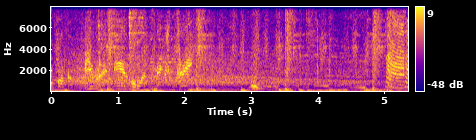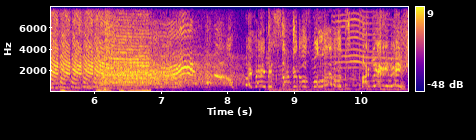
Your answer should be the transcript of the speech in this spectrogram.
About to N1 mixtape. My baby's stuck in those balloons! My baby!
